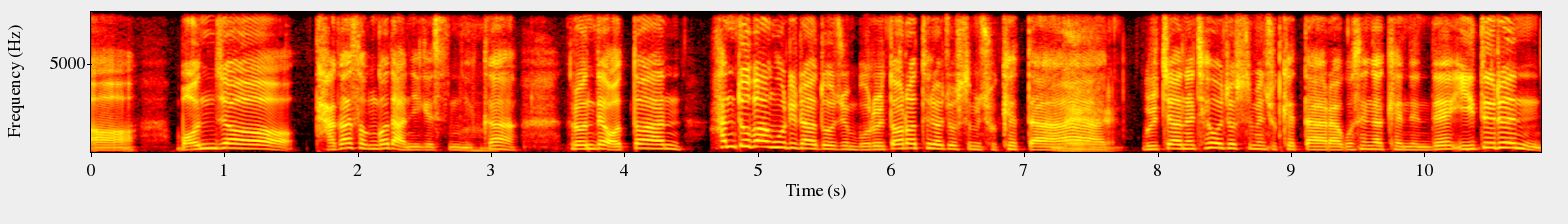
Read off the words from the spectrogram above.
어 먼저 다가선 것 아니겠습니까? 음. 그런데 어떠한 한두 방울이라도 좀 물을 떨어뜨려 줬으면 좋겠다. 네. 물잔을 채워줬으면 좋겠다라고 생각했는데 이들은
